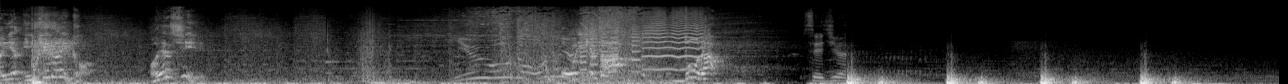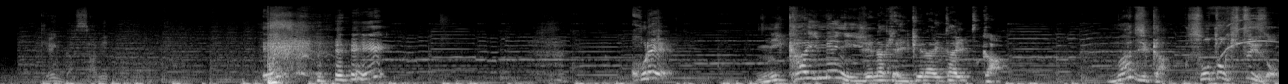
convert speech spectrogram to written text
あいやいけないか。怪しい。竜王のおいけた。どうだ？世辞は。剣が錆びる。え？これ2回目に入れなきゃいけないタイプか。マジか。相当きついぞ。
